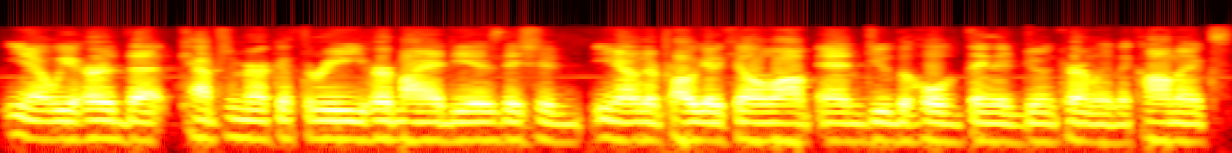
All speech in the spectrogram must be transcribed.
you know, we heard that Captain America 3, you heard my ideas. They should, you know, they're probably going to kill him off and do the whole thing they're doing currently in the comics.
